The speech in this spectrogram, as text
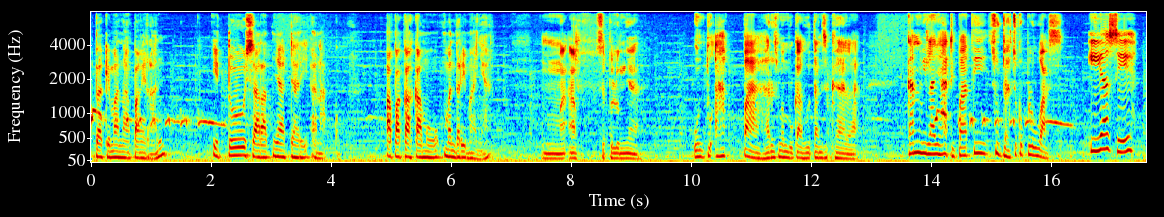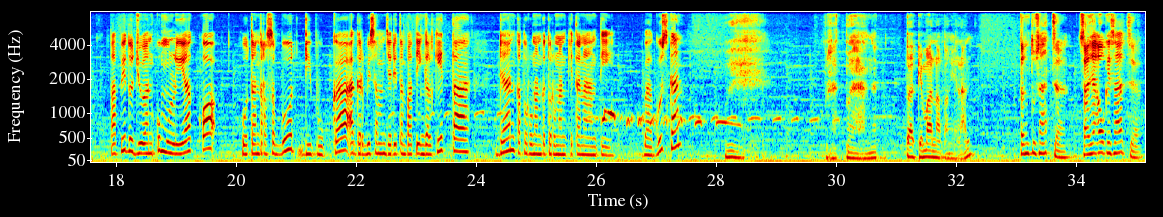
Bagaimana, Pangeran? Itu syaratnya dari anakku. Apakah kamu menerimanya? Maaf sebelumnya. Untuk apa harus membuka hutan segala? Kan wilayah Adipati sudah cukup luas. Iya sih, tapi tujuanku mulia kok. Hutan tersebut dibuka agar bisa menjadi tempat tinggal kita dan keturunan-keturunan kita nanti. Bagus kan? Wih, berat banget. Bagaimana, Pangeran? Tentu saja, saya oke saja.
